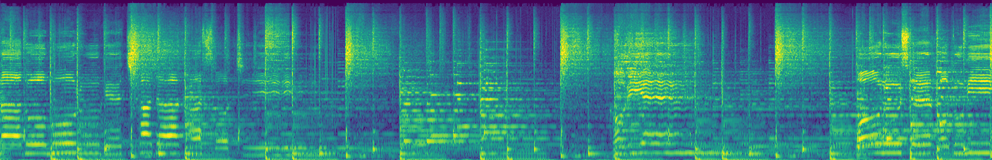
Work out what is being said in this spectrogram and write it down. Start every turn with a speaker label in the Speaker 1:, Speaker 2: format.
Speaker 1: 나도 모르게 찾아갔었지. 거리엔 어느새 어둠이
